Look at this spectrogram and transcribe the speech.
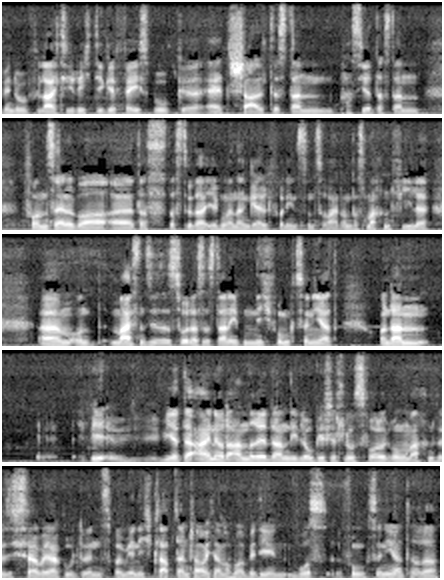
wenn du vielleicht die richtige Facebook-Ad schaltest, dann passiert das dann von selber, äh, dass, dass du da irgendwann dann Geld verdienst und so weiter. Und das machen viele. Ähm, und meistens ist es so, dass es dann eben nicht funktioniert. Und dann äh, wird der eine oder andere dann die logische Schlussfolgerung machen für sich selber, ja gut, wenn es bei mir nicht klappt, dann schaue ich einfach mal bei denen, wo es funktioniert oder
